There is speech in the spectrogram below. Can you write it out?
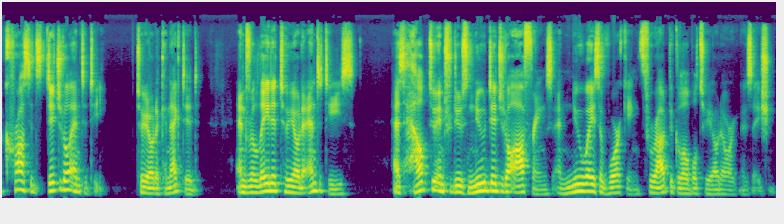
across its digital entity, Toyota Connected, and related Toyota entities has helped to introduce new digital offerings and new ways of working throughout the global Toyota organization.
